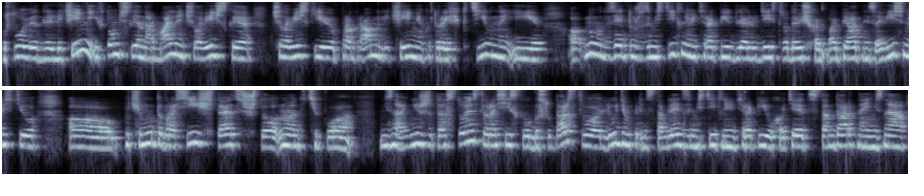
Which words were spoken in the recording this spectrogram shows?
условия для лечения, и в том числе нормальные человеческие, человеческие программы лечения лечения, которые эффективны. И а, ну, вот взять ту же заместительную терапию для людей, страдающих опиатной зависимостью. А, почему-то в России считается, что ну, это типа не знаю, ниже достоинства российского государства людям предоставлять заместительную терапию, хотя это стандартная, не знаю,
